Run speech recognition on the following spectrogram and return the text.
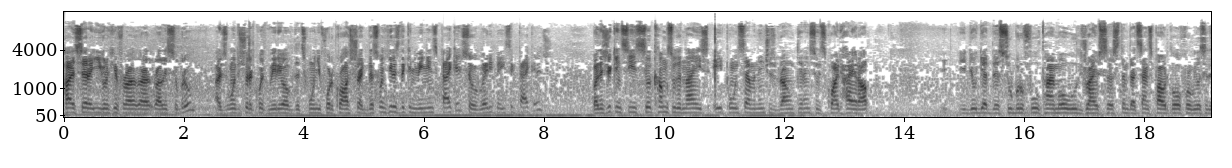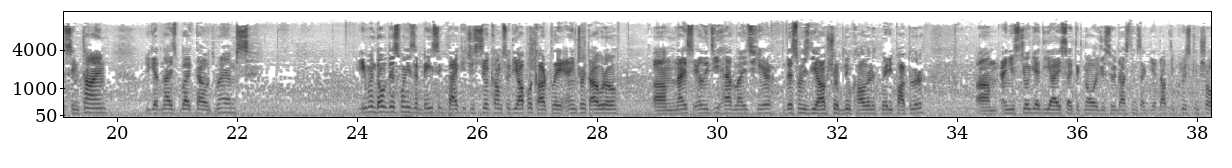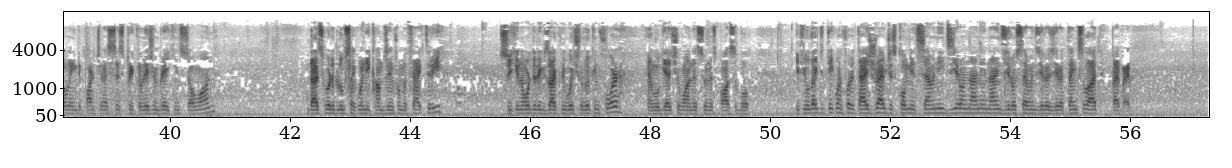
Hi, Sarah Igor here for uh, Rally Subaru. I just wanted to shoot a quick video of the 24 Crosstrek. This one here is the convenience package, so very basic package. But as you can see, it still comes with a nice 8.7 inches ground clearance, so it's quite higher up. You do get the Subaru full-time all-wheel drive system that sends power to all four wheels at the same time. You get nice blacked out rims. Even though this one is a basic package, it still comes with the Apple CarPlay, Android Auto, um, nice LED headlights here. This one is the offshore blue color, very popular. Um, and you still get the eyesight technology, so it does things like the adaptive cruise controlling, departure assist, pre-collision braking, so on. That's what it looks like when it comes in from a factory. So you can order exactly what you're looking for, and we'll get you one as soon as possible. If you would like to take one for a test drive, just call me at 780-989-0700. Thanks a lot. Bye-bye.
